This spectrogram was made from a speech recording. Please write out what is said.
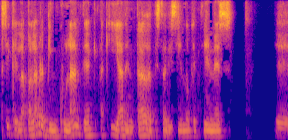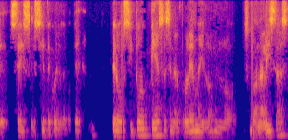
Así que la palabra vinculante aquí ya de entrada te está diciendo que tienes eh, seis, siete cuellos de botella. Pero si tú piensas en el problema y lo, lo analizas,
